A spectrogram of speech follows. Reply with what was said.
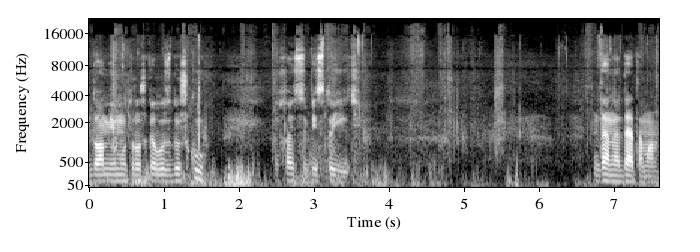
дам йому трошки воздушку і хай собі стоїть. Де не де там он,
